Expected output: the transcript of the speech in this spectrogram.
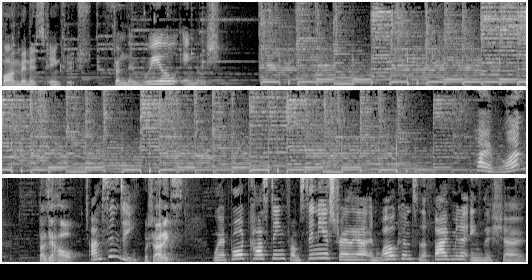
5 Minutes English. from the real English. Hi everyone, 大家好， I'm Cindy. 我是 Alex， We're broadcasting from Sydney, Australia, and welcome to the 5 Minute English Show.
